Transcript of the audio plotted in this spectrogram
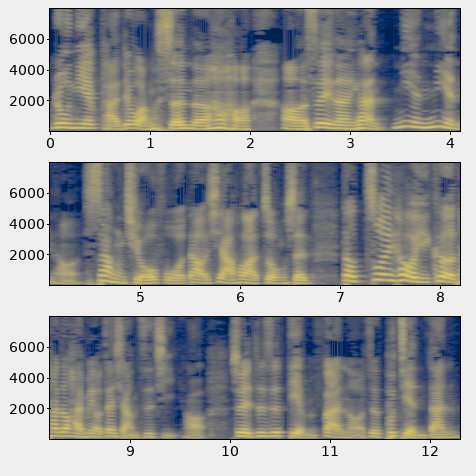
入涅槃就往生了哈。好，所以呢，你看念念哈，上求佛道，下化众生，到最后一刻他都还没有在想自己哈，所以这是典范哦，这不简单。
